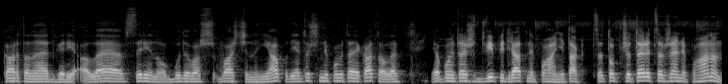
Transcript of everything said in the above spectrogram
карта на Едгарі, але все рівно буде важ, важче на ній апати. Я точно не пам'ятаю карту, але я пам'ятаю, що дві підряд непогані. Так, це топ-4, це вже непогано.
